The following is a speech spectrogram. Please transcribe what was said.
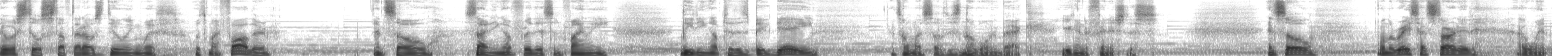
there was still stuff that I was dealing with with my father. And so signing up for this and finally leading up to this big day, I told myself there's no going back. You're going to finish this. And so when the race had started, I went.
